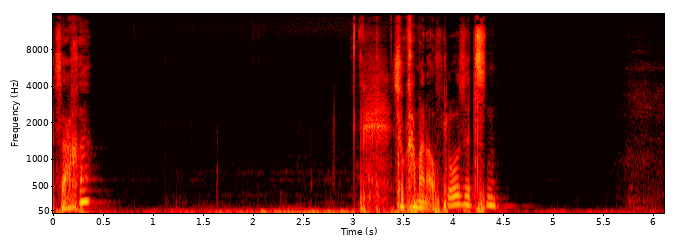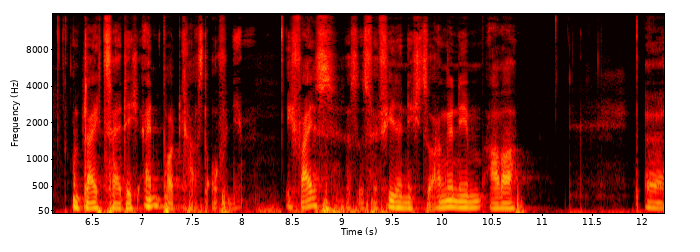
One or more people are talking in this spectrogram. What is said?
Sache. So kann man auf Klo sitzen und gleichzeitig einen Podcast aufnehmen. Ich weiß, das ist für viele nicht so angenehm, aber äh,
